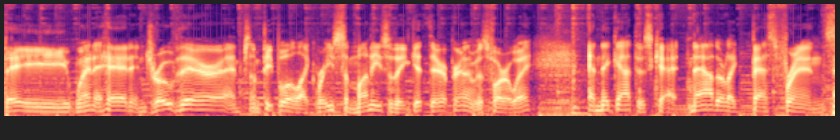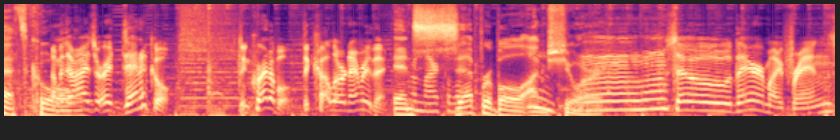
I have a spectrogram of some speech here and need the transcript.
they went ahead and drove there, and some people like raised some money so they can get there. Apparently, it was far away, and they got this cat. Now they're like best friends. That's cool. I mean, their eyes are identical. It's incredible, the color and everything. Inseparable, I'm sure. Mhm, So there, my friends,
